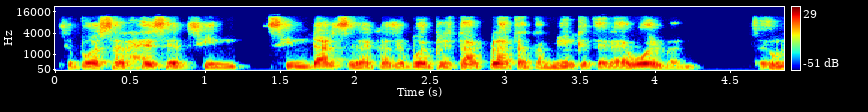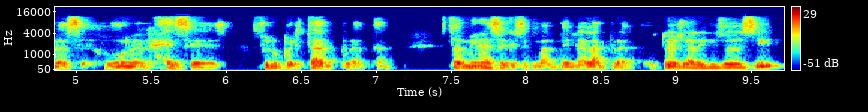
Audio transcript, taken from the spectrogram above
Se puede hacer Hesed sin, sin darse de acá, se puede prestar plata también que te la devuelvan. Según, la, según el Hesed, es solo prestar plata. también hace que se mantenga la plata. Entonces ya le quiso decir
